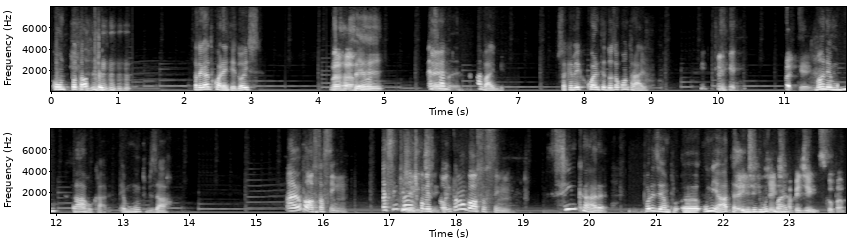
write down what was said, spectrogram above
Com total. tá ligado? 42? Aham. Uhum. Essa, é. essa vibe. Só que é meio que 42 ao contrário. okay. Mano, é muito bizarro, cara. É muito bizarro. Ah, eu gosto assim. É assim que a gente começou, então eu gosto assim. Sim, cara. Por exemplo, uh, o Miata, gente, ele vende muito gente, mais. rapidinho, desculpa.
